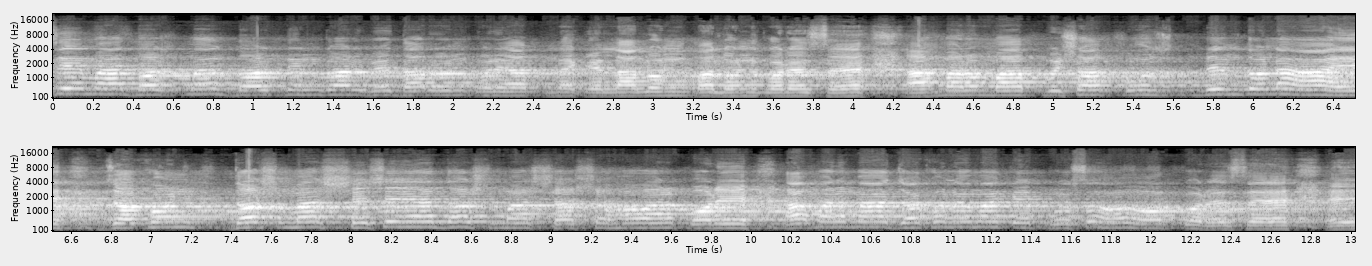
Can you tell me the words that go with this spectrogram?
যে মা দশ মাস দশ দিন গর্ভে ধারণ করে আপনাকে লালন পালন করেছে। আমার মা সব পর্যন্ত নাই। যখন দশ মাস শেষে দশ মাস শেষ হওয়ার পরে আমার মা যখন আমাকে প্রসব করেছে, এই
